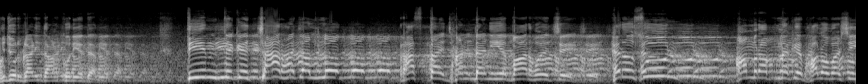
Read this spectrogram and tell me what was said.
হুজুর, গাড়ি দাঁড় করিয়ে দেন। তিন থেকে চার হাজার লোক রাস্তায় ঝান্ডা নিয়ে বার হয়েছে। হে রসুল, আমরা আপনাকে ভালোবাসি,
